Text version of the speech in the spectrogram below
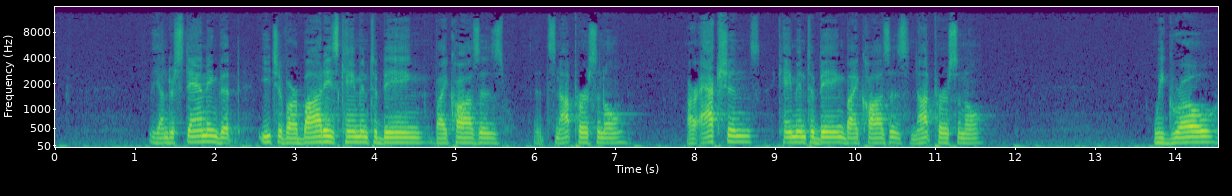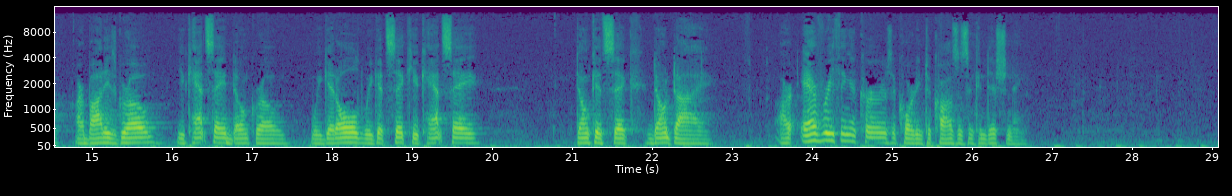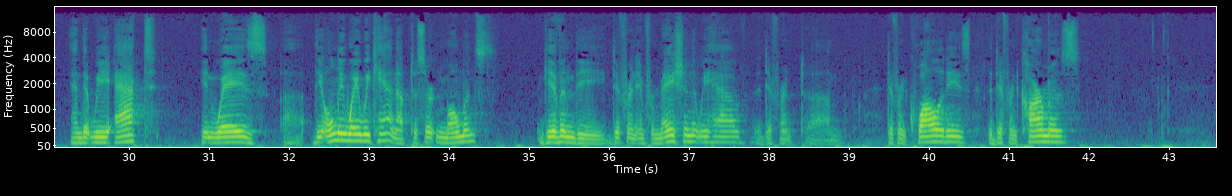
the understanding that each of our bodies came into being by causes, it's not personal. Our actions came into being by causes, not personal. We grow, our bodies grow. You can't say don't grow. We get old, we get sick. You can't say don't get sick, don't die. Our everything occurs according to causes and conditioning. And that we act in ways, uh, the only way we can up to certain moments, given the different information that we have, the different, um, different qualities, the different karmas.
